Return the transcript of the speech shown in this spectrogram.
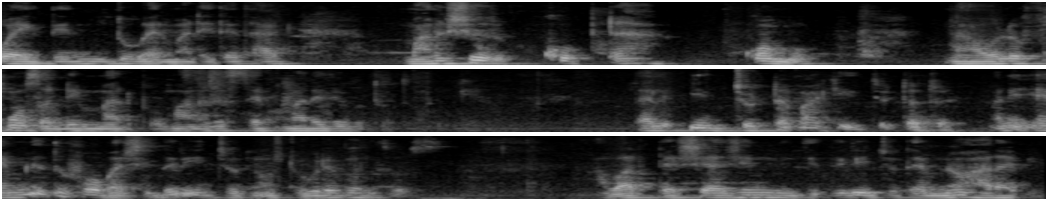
কয়েকদিন দুবাইয়ের মাটিতে থাক, মানুষের খুবটা কমুক না হলে ফোঁসা ডিম মারবো, মানুষের সেফ মারে যাব তো তাহলে ইজ্জতটা পাখি ইজ্জতটা তো মানে এমনি তো প্রবাসীদের ইজ্জত নষ্ট করে ফেলছোস। আবার দেশে আসে নিজেদের ইজ্জত এমনিও হারাবি।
